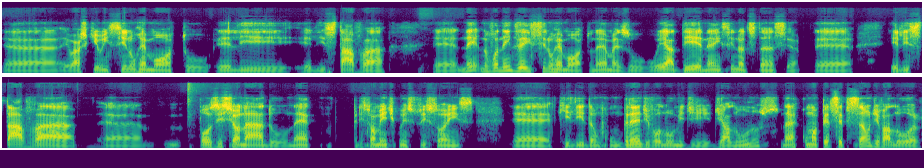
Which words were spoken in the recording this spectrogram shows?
É, eu acho que o ensino remoto ele, ele estava é, nem, não vou nem dizer ensino remoto, né, mas o, o EAD, né, ensino à distância, é, ele estava posicionado, né, principalmente com instituições é, que lidam com grande volume de, de alunos, né, com uma percepção de valor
